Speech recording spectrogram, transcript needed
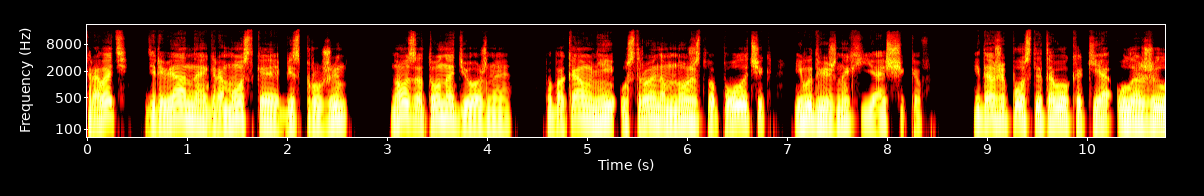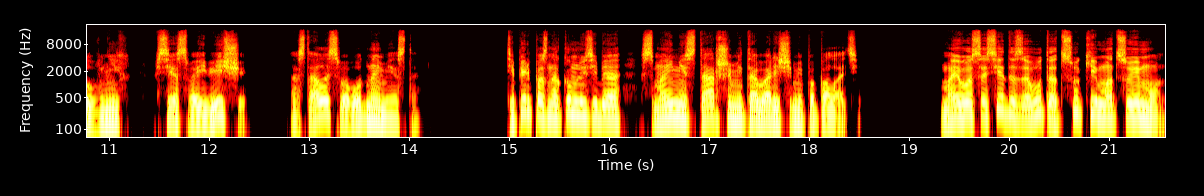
Кровать деревянная, громоздкая, без пружин, но зато надежная. По бокам в ней устроено множество полочек и выдвижных ящиков. И даже после того, как я уложил в них все свои вещи, осталось свободное место. Теперь познакомлю тебя с моими старшими товарищами по палате. Моего соседа зовут Ацуки Мацуэмон.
